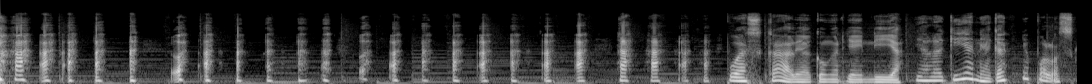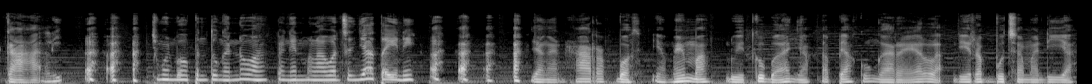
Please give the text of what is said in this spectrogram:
Puas sekali aku ngerjain dia. Ya lagian ya kan, dia polos sekali. Cuman bawa pentungan doang, pengen melawan senjata ini. Jangan harap bos. Ya memang duitku banyak, tapi aku nggak rela direbut sama dia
